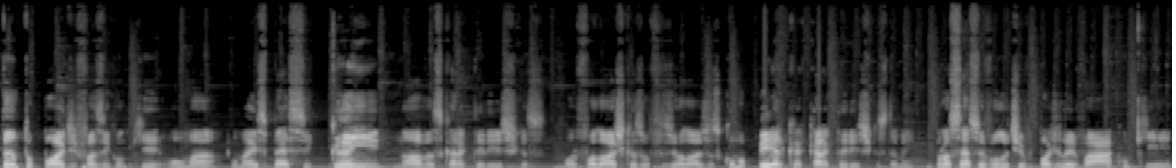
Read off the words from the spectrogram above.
tanto pode fazer com que uma, uma espécie ganhe novas características, morfológicas ou fisiológicas, como perca características também. O processo evolutivo pode levar com que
